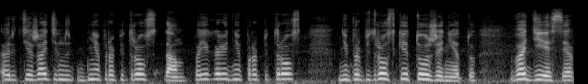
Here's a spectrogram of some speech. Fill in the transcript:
говорит, езжайте в Днепропетровск там. Поехали в Днепропетровск, в Днепропетровске тоже нету. В Одессе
